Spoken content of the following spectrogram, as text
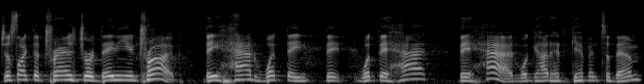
Just like the Transjordanian tribe. They had what they, they, what they had, they had what God had given to them,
